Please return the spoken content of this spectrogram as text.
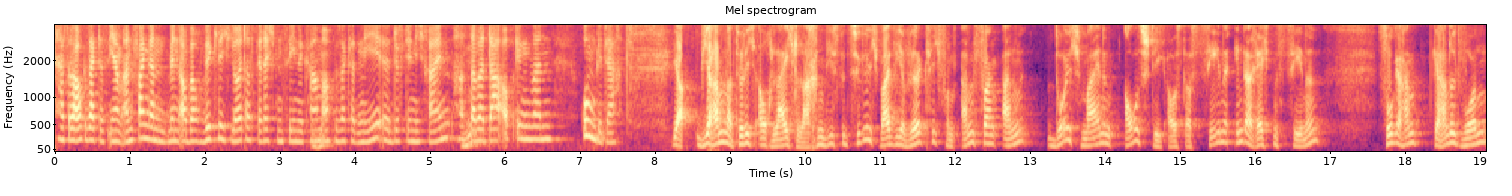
Hast aber auch gesagt, dass ihr am Anfang, dann, wenn aber auch wirklich Leute aus der rechten Szene kamen, mhm. auch gesagt hat, nee, äh, dürft ihr nicht rein. Hast mhm. aber da auch irgendwann umgedacht. Ja, wir haben natürlich auch leicht lachen diesbezüglich, weil wir wirklich von Anfang an durch meinen Ausstieg aus der Szene, in der rechten Szene, so gehandelt wurden,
